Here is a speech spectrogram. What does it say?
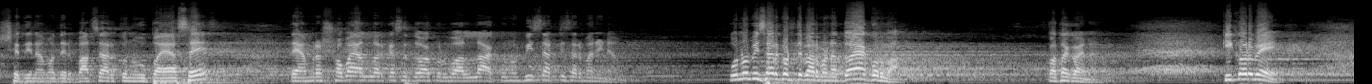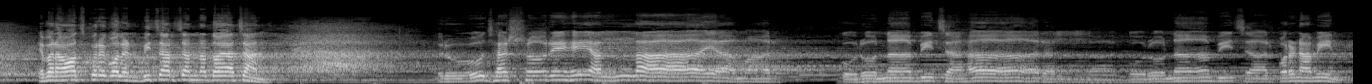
সেদিন আমাদের বাঁচার কোনো উপায় আছে? তাই আমরা সবাই আল্লাহর কাছে দোয়া করব, আল্লাহ, কোনো বিচার টিচার মানি না। কোনো বিচার করতে পারবে না, দয়া করবা। কথা কয় না? কি করবে? এবার আওয়াজ করে বলেন, বিচার চান না, দয়া চান? রোজ হাসরে হে আল্লাহ, আমার করোনা বিচার, আল্লাহ, করোনা বিচার। পরে আমিন।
